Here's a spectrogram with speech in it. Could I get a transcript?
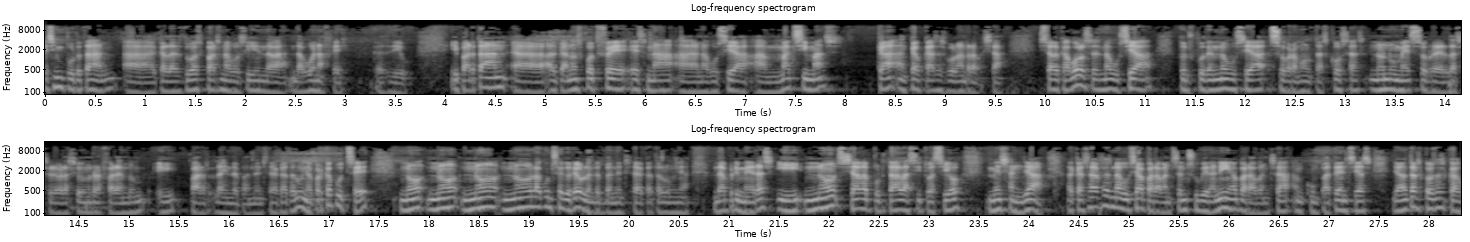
és important eh, que les dues parts negociïn de, de bona fe, que es diu. I per tant, eh, el que no es pot fer és anar a negociar amb màximes que en cap cas es volen rebaixar. Si el que vols és negociar, doncs podem negociar sobre moltes coses, no només sobre la celebració d'un referèndum i per la independència de Catalunya, perquè potser no, no, no, no l'aconseguireu la independència de Catalunya de primeres i no s'ha de portar la situació més enllà. El que s'ha de fer és negociar per avançar en sobirania, per avançar en competències i en altres coses que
